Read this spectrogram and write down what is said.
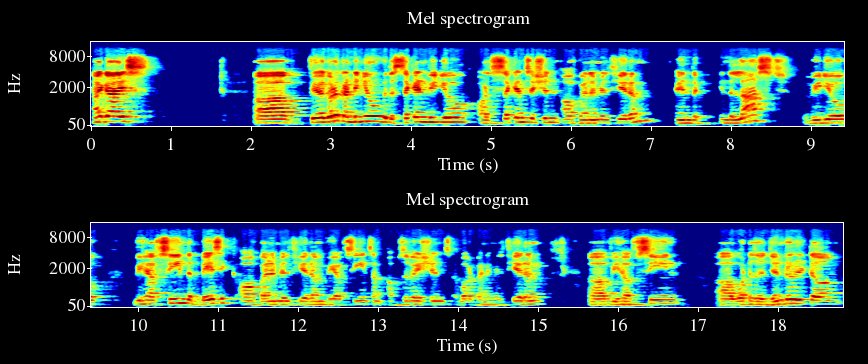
Hi guys. Uh, we are going to continue with the second video or the second session of binomial theorem. In the in the last video, we have seen the basic of binomial theorem. We have seen some observations about binomial theorem. Uh, we have seen uh, what is a general term.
